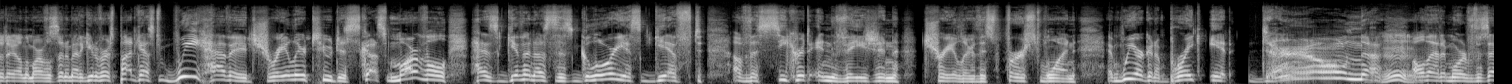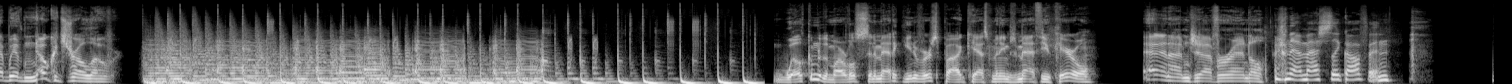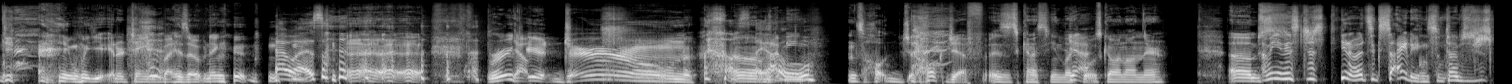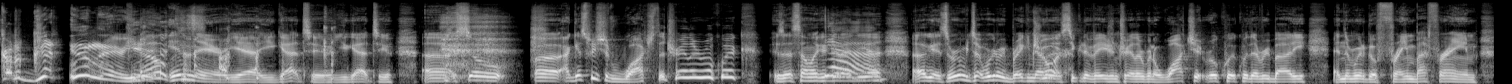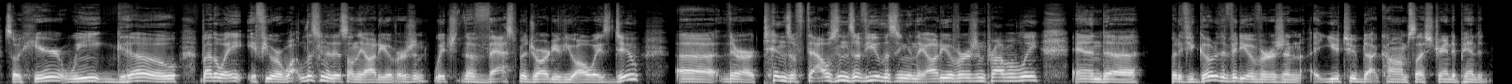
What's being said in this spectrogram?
Today on the Marvel Cinematic Universe podcast, we have a trailer to discuss. Marvel has given us this glorious gift of the Secret Invasion trailer, this first one, and we are going to break it down. Mm-hmm. All that and more of this that we have no control over. Welcome to the Marvel Cinematic Universe podcast. My name is Matthew Carroll. And I'm Jeff Randall. And I'm Ashley Coffin. Were you entertained by his opening? I was. Break Yep. it down. I was Um, like, I oh. mean- It's Hulk, Hulk Jeff is kind of seemed like Yeah. what was going on there. Um, I mean, it's just, you know, it's exciting. Sometimes you just got to get in there, you know? in there, yeah, you got to, you got to. Uh, so. Uh, I guess we should watch the trailer real quick. Does that sound like a Yeah. good idea? Okay, so we're gonna be we're gonna be breaking down Sure. the Secret Invasion trailer. We're gonna watch it real quick with everybody, and then we're gonna go frame by frame. So here we go. By the way, if you are wa- listening to this on the audio version, which the vast majority of you always do, uh, there are tens of thousands of you listening in the audio version probably, and uh, but if you go to the video version, at youtube.com slash stranded panda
